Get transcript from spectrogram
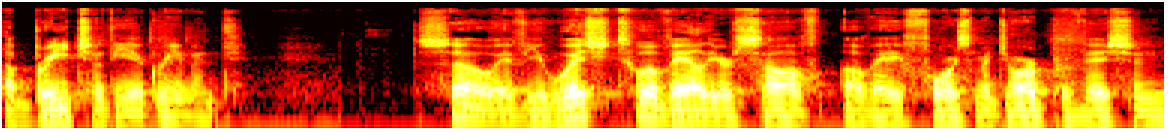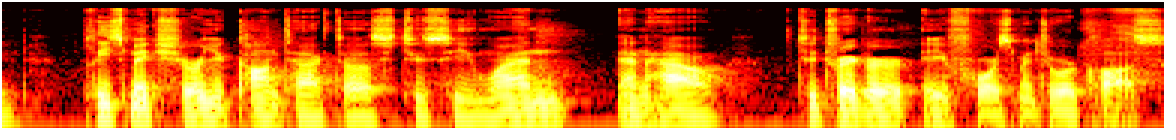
a breach of the agreement. So, if you wish to avail yourself of a force majeure provision, please make sure you contact us to see when and how to trigger a force majeure clause.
